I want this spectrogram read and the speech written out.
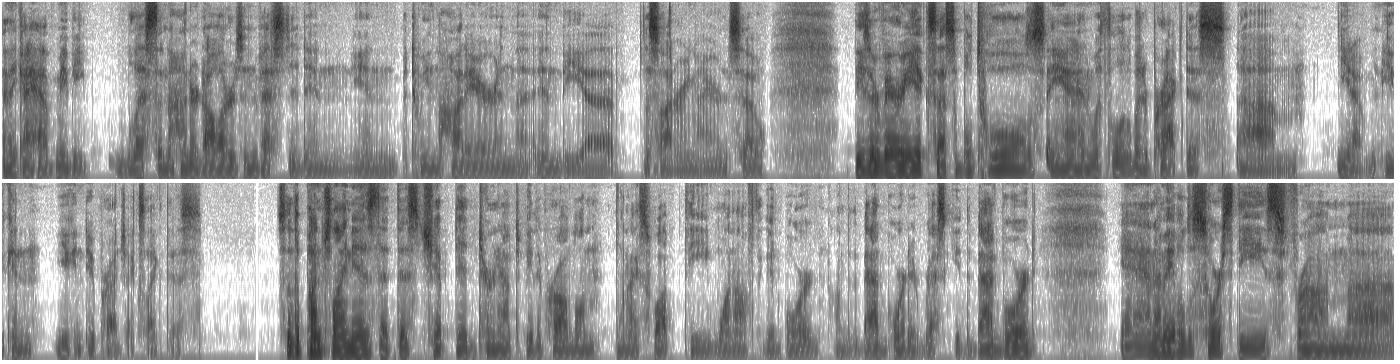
I think I have maybe less than a hundred dollars invested in in between the hot air and the and the uh, the soldering iron. So these are very accessible tools, and with a little bit of practice, um, you know, you can you can do projects like this. So the punchline is that this chip did turn out to be the problem. When I swapped the one off the good board onto the bad board, it rescued the bad board, and I'm able to source these from uh,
